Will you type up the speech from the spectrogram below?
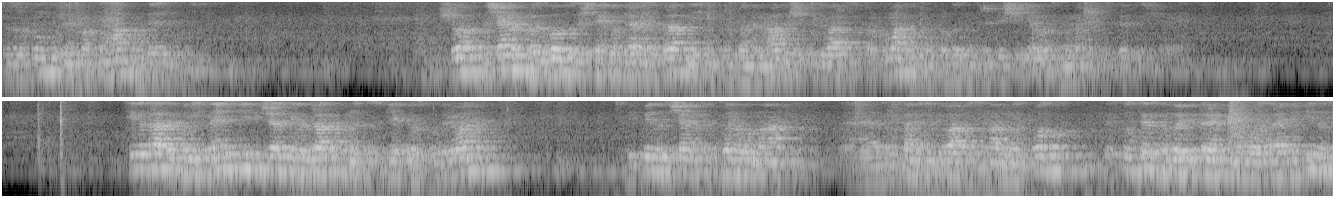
з розрахунку один паркомат на 10 місць. Що, звичайно, призвело до значних матеріальних затрат на їхнє придбання. Нагадую, що тоді вартість паркомата була приблизно 3 тисячі євро, це не менше 50 тисяч євро. Ці витрати поніс не міський бюджет, ці витрати понесли суб'єкти господарювання. Відповідно, звичайно, це вплинуло на е, зростання собівартості наданих послуг. Зв'язку з цим з метою підтримки малого середнього бізнесу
